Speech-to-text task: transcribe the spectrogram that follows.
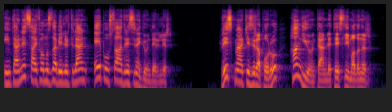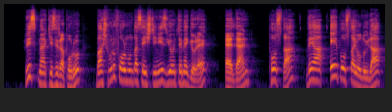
internet sayfamızda belirtilen e-posta adresine gönderilir. Risk merkezi raporu hangi yöntemle teslim alınır? Risk merkezi raporu başvuru formunda seçtiğiniz yönteme göre elden, posta veya e-posta yoluyla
